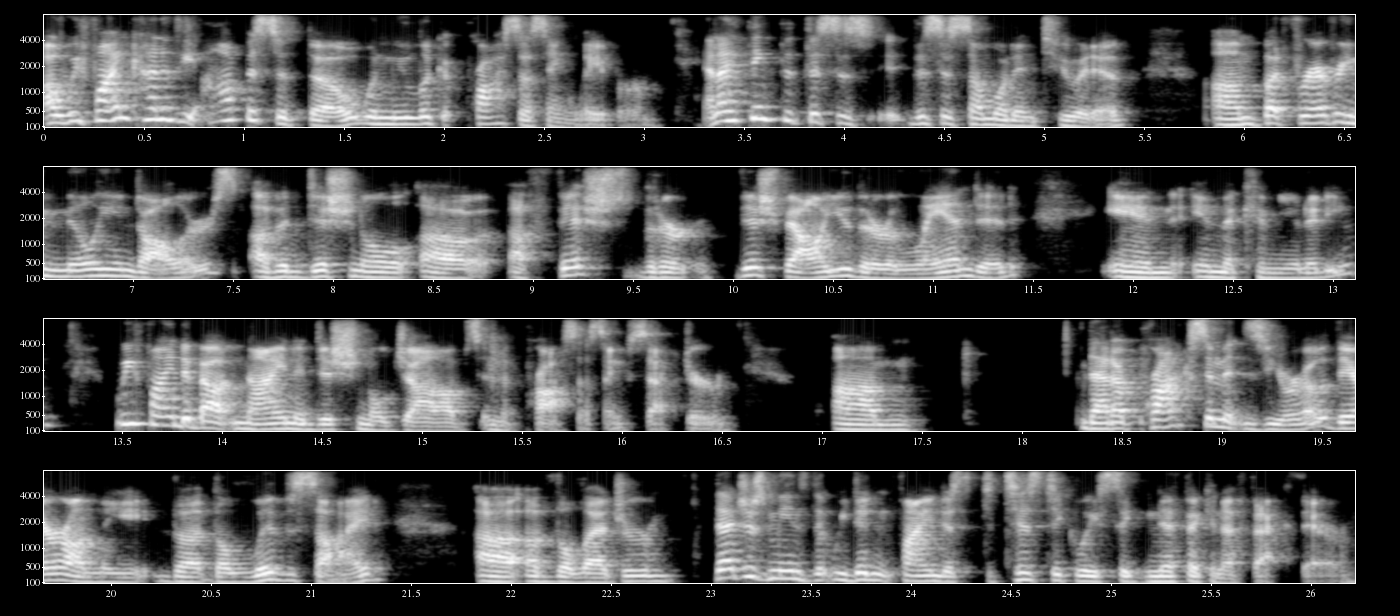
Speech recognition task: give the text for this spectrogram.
Uh, we find kind of the opposite though when we look at processing labor, and I think that this is this is somewhat intuitive. Um, but for every million dollars of additional uh, fish that are fish value that are landed in in the community, we find about nine additional jobs in the processing sector. Um, that approximate zero there on the, the, the live side uh, of the ledger, that just means that we didn't find a statistically significant effect there.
